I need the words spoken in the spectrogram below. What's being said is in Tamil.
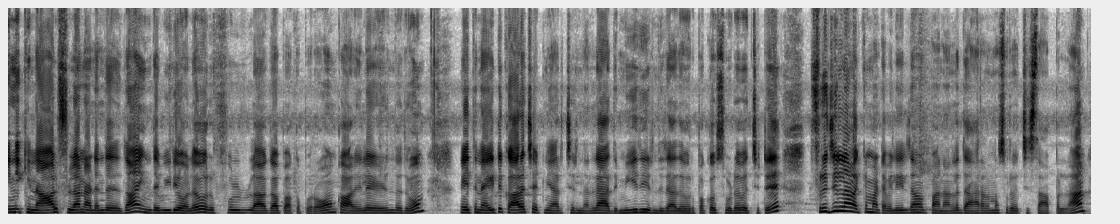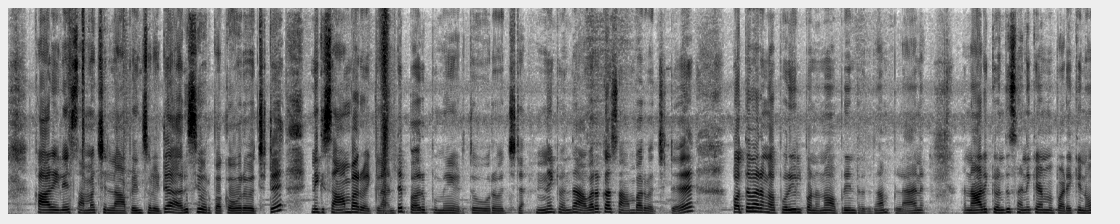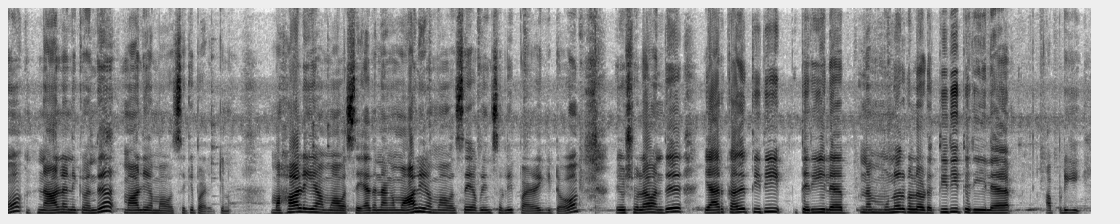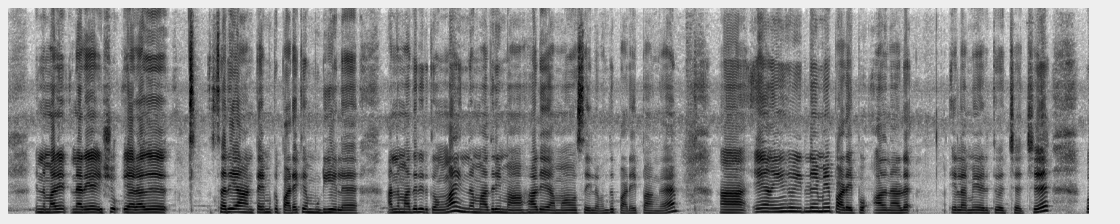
இன்றைக்கி நாள் ஃபுல்லாக நடந்தது தான் இந்த வீடியோவில் ஒரு ஃபுல் விலாகாக பார்க்க போகிறோம் காலையில் எழுந்ததும் நேற்று நைட்டு கார சட்னி அரைச்சிருந்தேன்ல அது மீறி இருந்தது. அதை ஒரு பக்கம் சுட வச்சுட்டு ஃப்ரிட்ஜிலாம் வைக்க மாட்டேன். வெளியில் தான் வைப்பேன். நல்லா தாராளமாக சுட வச்சு சாப்பிட்லாம். காலையிலே சமைச்சிடலாம் அப்படின்னு சொல்லிட்டு அரிசி ஒரு பக்கம் ஊற வச்சுட்டு இன்றைக்கி சாம்பார் வைக்கலான்ட்டு பருப்புமே எடுத்து ஊற வச்சுட்டேன். இன்றைக்கி வந்து அவரைக்காய் சாம்பார் வச்சுட்டு கொத்தவரங்காய் பொரியல் பண்ணணும் அப்படின்றது தான் பிளான் நாளைக்கு வந்து சனிக்கிழமை படைக்கணும். நாளன்னைக்கு வந்து மாலி அமாவாசைக்கு படைக்கணும். மகாலய அமாவாசை அதை நாங்கள் மாலி அமாவாசை அப்படின்னு சொல்லி பழகிட்டோம். யூஸ்வலாக வந்து யாருக்காவது திதி தெரியல நம் முன்னோர்களோட திதி தெரியல அப்படி இந்த மாதிரி நிறைய இஷ்யூ யாராவது சரியான டைமுக்கு படைக்க முடியலை அந்த மாதிரி இருக்கவங்களாம் இந்த மாதிரி மகாலய அமாவாசையில் வந்து படைப்பாங்க. எங்கள் வீட்லேயுமே படைப்போம் அதனால். எல்லாமே எடுத்து வச்சாச்சு.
